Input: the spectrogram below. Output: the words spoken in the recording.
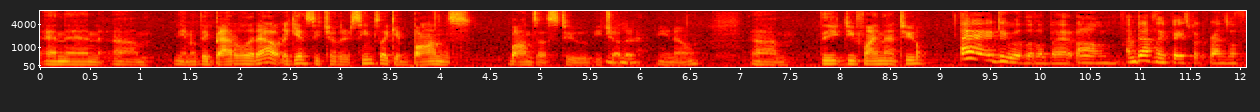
and then um, you know they battle it out against each other, it seems like it bonds bonds us to each mm-hmm. other. You know. Um, do, do you find that too? I do a little bit. Um, I'm definitely Facebook friends with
